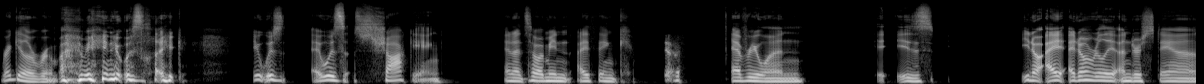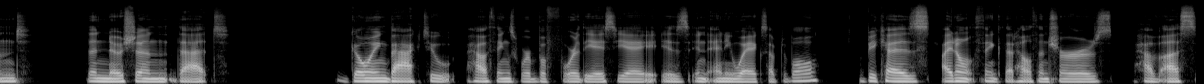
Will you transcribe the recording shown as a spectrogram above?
regular room. I mean, it was like, it was, it was shocking. And so, I mean, I think Yeah. everyone is, you know, I, I don't really understand the notion that going back to how things were before the ACA is in any way acceptable because I don't think that health insurers have us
